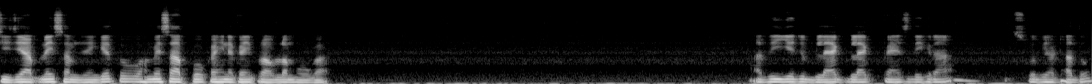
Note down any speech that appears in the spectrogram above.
चीज़ें आप नहीं समझेंगे तो हमेशा आपको कहीं ना कहीं प्रॉब्लम होगा। अभी ये जो ब्लैक ब्लैक पैच दिख रहा, इसको भी हटा दो।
